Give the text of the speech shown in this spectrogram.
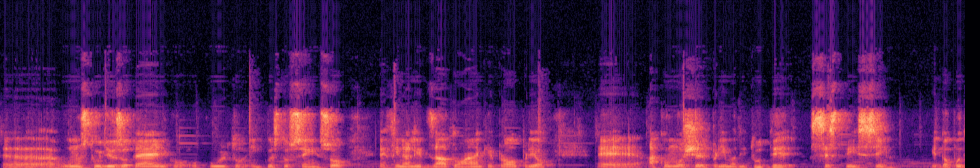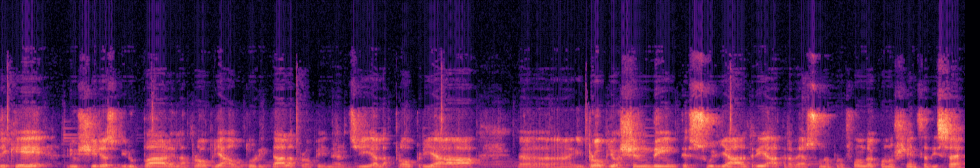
eh, uno studio esoterico occulto in questo senso è finalizzato anche proprio eh, a conoscere prima di tutti se stessi, e dopodiché riuscire a sviluppare la propria autorità, la propria energia, la propria, eh, il proprio ascendente sugli altri attraverso una profonda conoscenza di sé.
